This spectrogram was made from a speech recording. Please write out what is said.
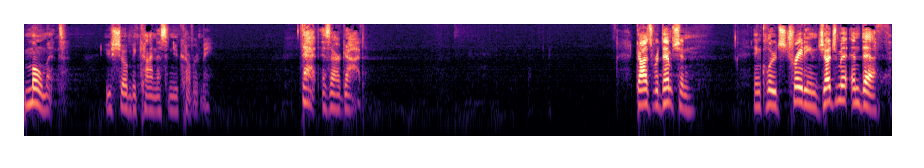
moment, you showed me kindness and you covered me. That is our God. God's redemption includes trading judgment and death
